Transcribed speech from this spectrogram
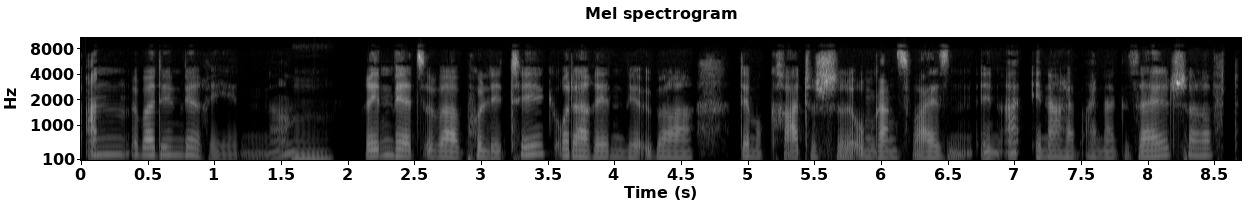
an, über den wir reden. Ne? Hm. Reden wir jetzt über Politik oder reden wir über demokratische Umgangsweisen in, innerhalb einer Gesellschaft?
